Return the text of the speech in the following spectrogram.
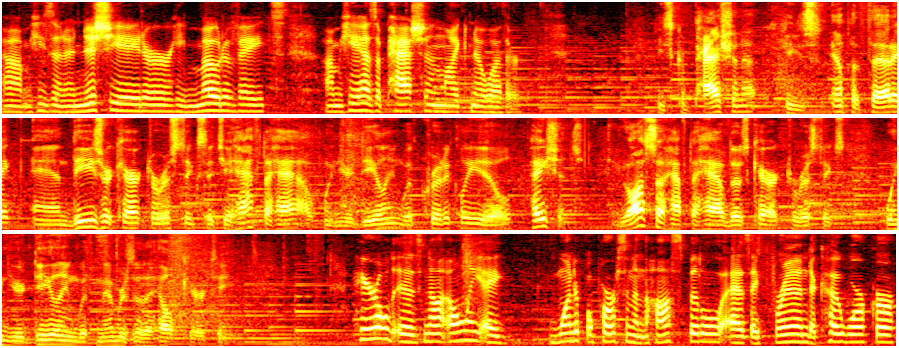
Um, he's an initiator, he motivates. Um, he has a passion like no other. He's compassionate, he's empathetic, and these are characteristics that you have to have when you're dealing with critically ill patients. You also have to have those characteristics when you're dealing with members of the healthcare team. Harold is not only a wonderful person in the hospital as a friend, a coworker,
